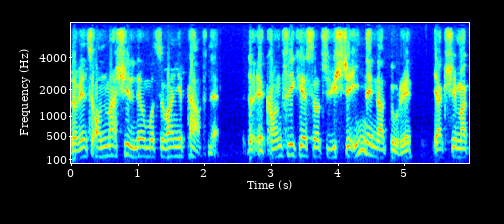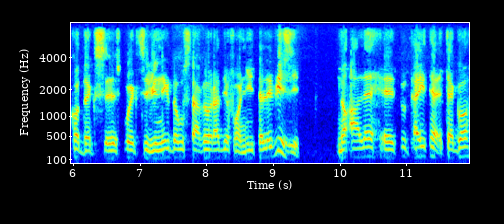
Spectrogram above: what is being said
No więc on ma silne umocowanie prawne. Konflikt jest oczywiście innej natury, jak się ma kodeks e, spółek cywilnych do ustawy o radiofonii i telewizji. No ale e, tutaj te, tego e,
